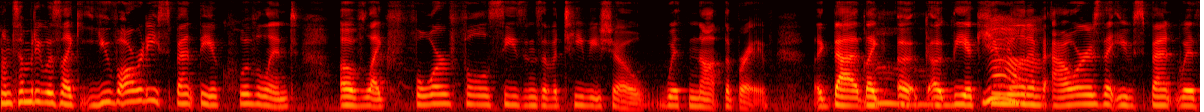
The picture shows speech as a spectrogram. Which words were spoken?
and somebody was like, you've already spent the equivalent of like four full seasons of a TV show with not the brave. Like that, like uh, uh, the accumulative hours that you've spent with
